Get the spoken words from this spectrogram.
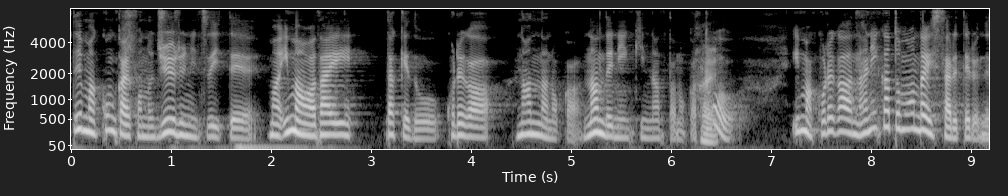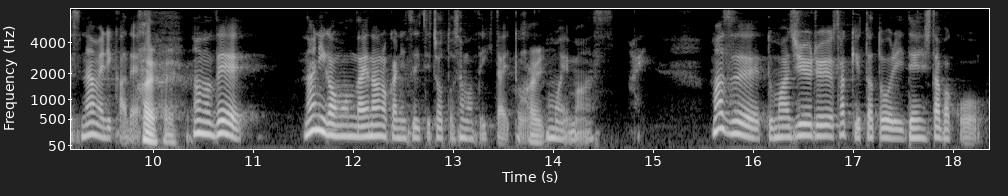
で、まあ今回このジュールについて、まあ今話題だけど、これが何なのか、なんで人気になったのかと、はい今これが何かと問題視されてるんですね、アメリカで。はいはいはい。なので、何が問題なのかについてちょっと迫っていきたいとはい思います。はいまず、えっと、マジュール、さっき言った通り電子タバコ。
